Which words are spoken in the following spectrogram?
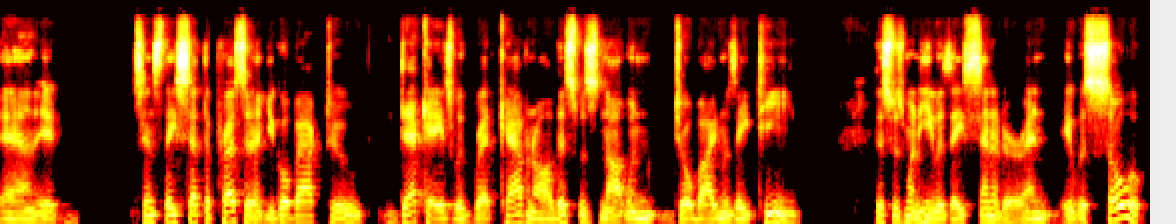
And it since they set the precedent, you go back to decades with Brett Kavanaugh. This was not when Joe Biden was 18. This was when he was a senator. And it was so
